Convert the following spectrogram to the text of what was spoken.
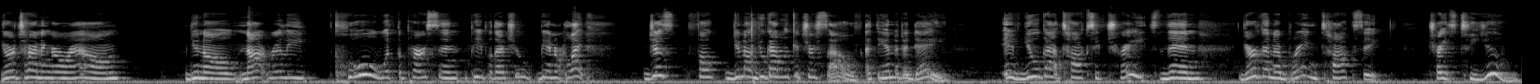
you're turning around, you know, not really cool with the person, people that you being like. Just folk, you know, you gotta look at yourself. At the end of the day, if you got toxic traits, then you're gonna bring toxic traits to you.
